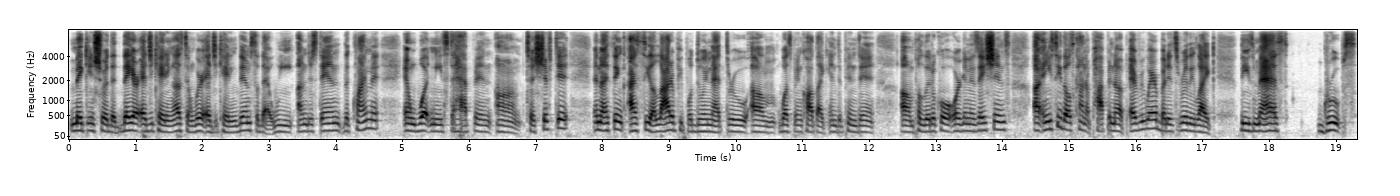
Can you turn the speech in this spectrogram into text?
making sure that they are educating us and we're educating them so that we understand the climate and what needs to happen um, to shift it. And I think I see a lot of people doing that through um, what's been called like independent um, political organizations. Uh, and you see those kind of popping up everywhere, but it's really like these mass groups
